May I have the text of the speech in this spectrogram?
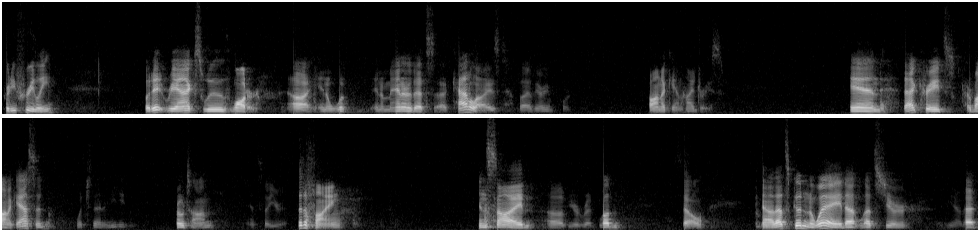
pretty freely, but it reacts with water uh, in, a, in a manner that's uh, catalyzed by a very important carbonic anhydrase. And that creates carbonic acid, which then immediately proton, and so you're acidifying inside of your red blood cell. Now that's good in a way. That lets your, you know, that,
